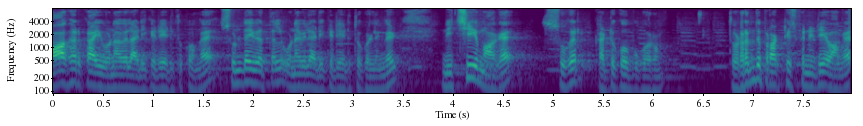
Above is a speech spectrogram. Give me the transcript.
பாகற்காய் உணவில் அடிக்கடி எடுத்துக்கோங்க. சுண்டை வத்தல் உணவில் அடிக்கடி எடுத்துக்கொள்ளுங்கள். நிச்சயமாக சுகர் கட்டுக்கோப்புக்கு வரும் தொடர்ந்து ப்ராக்டிஸ் பண்ணிகிட்டே வாங்க.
